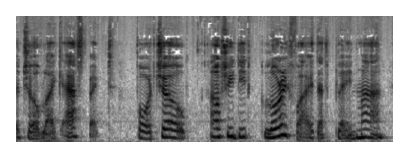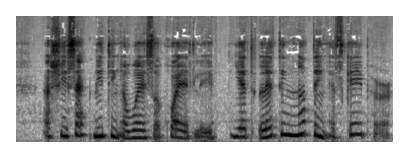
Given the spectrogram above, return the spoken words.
a Jove-like aspect. Poor Jo, how she did glorify that plain man, as she sat knitting away so quietly, yet letting nothing escape her,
